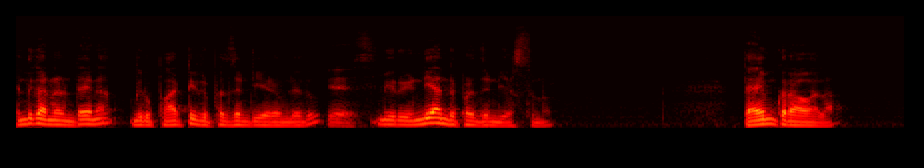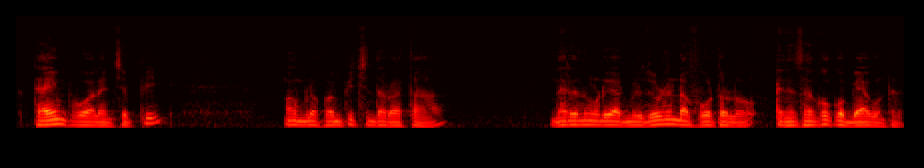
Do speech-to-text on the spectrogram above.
ఆయన మీరు పార్టీ రిప్రజెంట్ చేయడం లేదు. మీరు ఇండియాని రిప్రజెంట్ చేస్తున్నారు. టైంకి రావాలా? టైం పోవాలని చెప్పి మమ్మల్ని పంపించిన తర్వాత నరేంద్ర మోడీ గారు మీరు చూడండి ఆ ఫోటోలో ఆయన సంఖ్య ఒక బ్యాగ్ ఉంటుంది.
